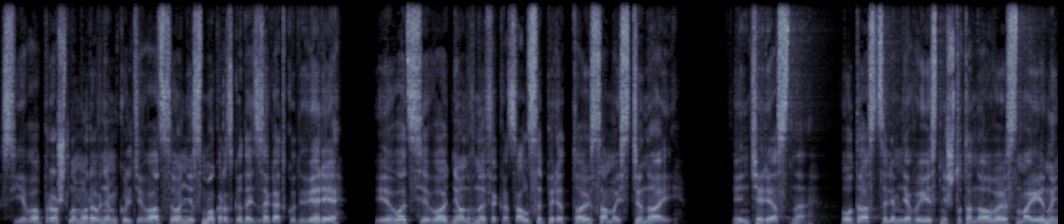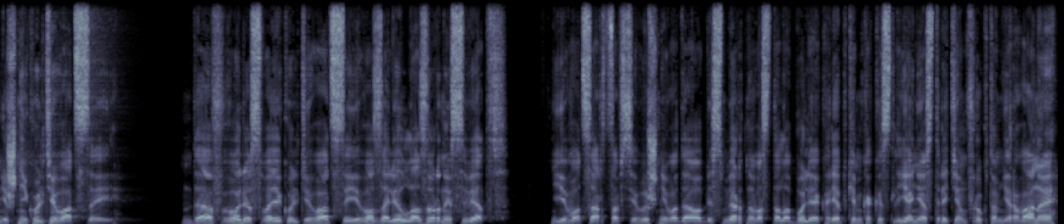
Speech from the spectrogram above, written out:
С его прошлым уровнем культивации он не смог разгадать загадку двери, и вот сегодня он вновь оказался перед той самой стеной. Интересно, удастся ли мне выяснить что-то новое с моей нынешней культивацией? Дав волю своей культивации, его залил лазурный свет. Его царство Всевышнего Дао Бессмертного стало более крепким, как и слияние с третьим фруктом Нирваны.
